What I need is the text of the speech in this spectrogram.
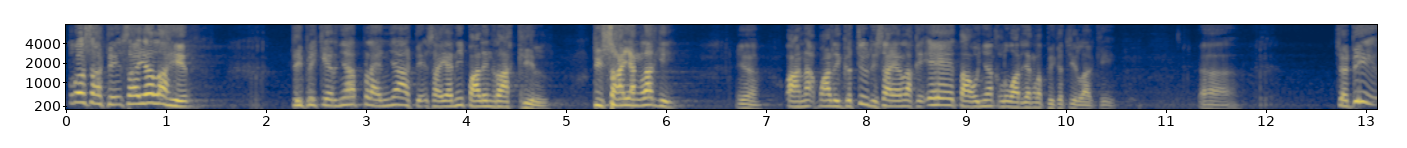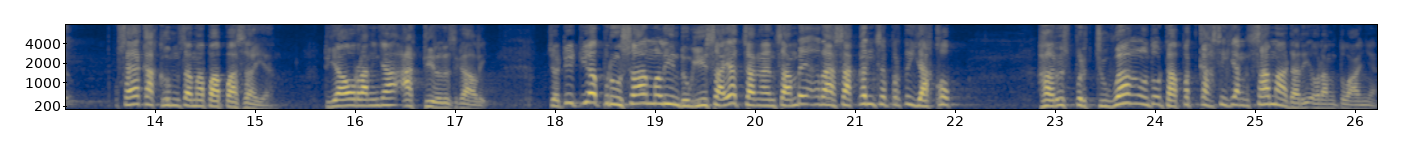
Terus adik saya lahir, dipikirnya plannya adik saya ini paling ragil. Disayang lagi. Ya, anak paling kecil disayang lagi. Eh, taunya keluar yang lebih kecil lagi. Uh, jadi saya kagum sama papa saya. Dia orangnya adil sekali. Jadi dia berusaha melindungi saya jangan sampai merasakan seperti Yakob. Harus berjuang untuk dapat kasih yang sama dari orang tuanya.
